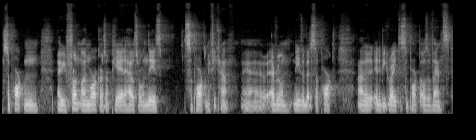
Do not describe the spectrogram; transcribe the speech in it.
supporting maybe frontline workers or PA the house or one of these, support them if you can. Uh, everyone needs a bit of support, and it, would be great to support those events.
